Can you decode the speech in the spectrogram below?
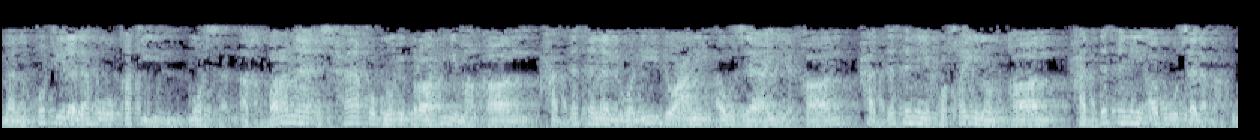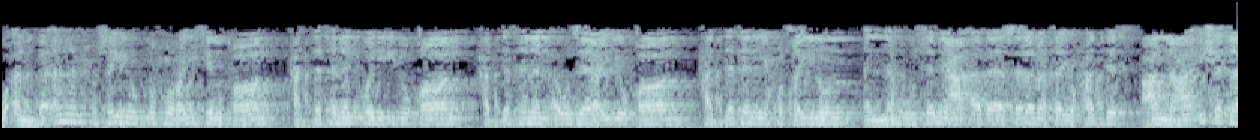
من قتل له قتيل مرسل. أخبرنا إسحاق بن إبراهيم قال حدثنا الوليد عن الأوزاعي قال حدثني حسين قال حدثني أبو سلمة. وأنبأنا الحسين بن حريث قال حدثنا الوليد قال حدثنا الأوزاعي قال حدثني حسين أنه سمع أبا سلمة يحدث عن عائشة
